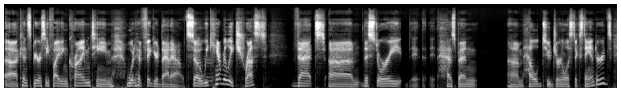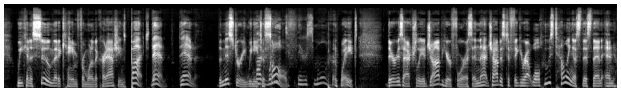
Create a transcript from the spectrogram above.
uh, conspiracy fighting crime team would have figured that out. So we can't really trust that um, this story eh, has been um, held to journalistic standards. We can assume that it came from one of the Kardashians. But then, then the mystery we need But to wait, solve There's more. wait, there is actually a job here for us, and that job is to figure out well, who's telling us this then, and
